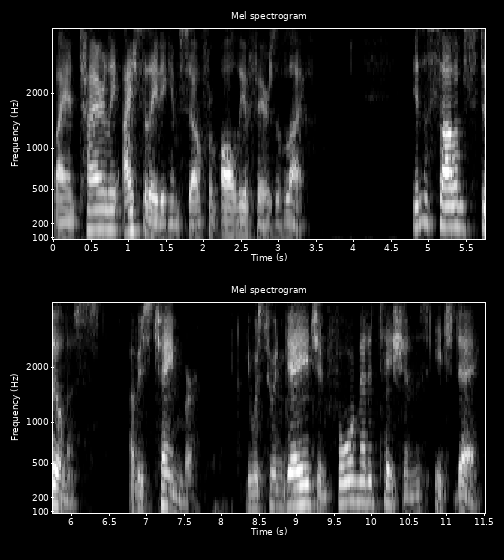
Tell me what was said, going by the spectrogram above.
by entirely isolating himself from all the affairs of life. In the solemn stillness of his chamber, he was to engage in four meditations each day,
